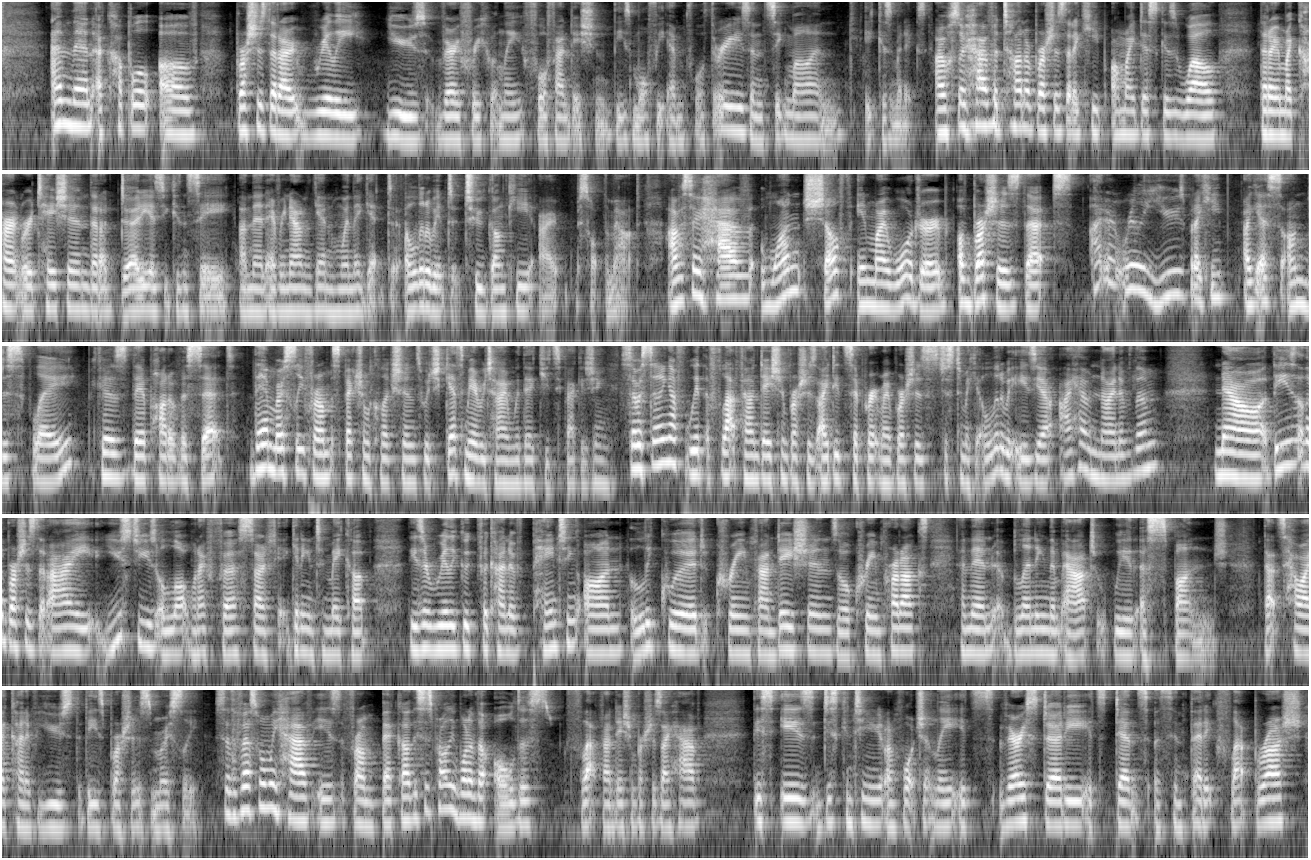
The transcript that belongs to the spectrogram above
And then a couple of brushes that I really use very frequently for foundation, these Morphe M43s and Sigma and It Cosmetics. I also have a ton of brushes that I keep on my desk as well that are in my current rotation that are dirty as you can see and then every now and again when they get a little bit too gunky I swap them out. I also have one shelf in my wardrobe of brushes that I don't really use, but I keep, I guess, on display because they're part of a set. They're mostly from Spectrum Collections, which gets me every time with their cutesy packaging. So we're starting off with flat foundation brushes. I did separate my brushes just to make it a little bit easier. I have nine of them. Now, these are the brushes that I used to use a lot when I first started getting into makeup. These are really good for kind of painting on liquid cream foundations or cream products and then blending them out with a sponge. That's how I kind of used these brushes mostly. So the first one we have is from Becca. This is probably one of the oldest flat foundation brushes I have. This is discontinued, unfortunately. It's very sturdy, it's dense, a synthetic flat brush.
